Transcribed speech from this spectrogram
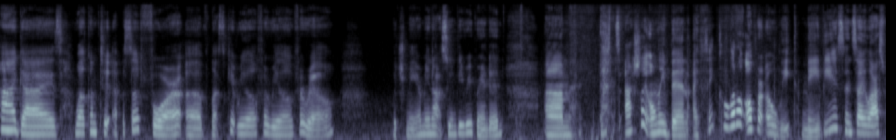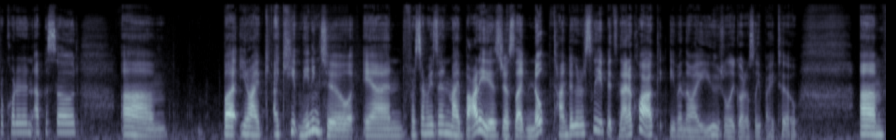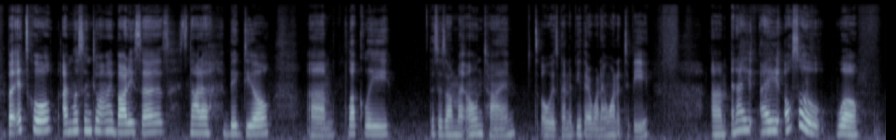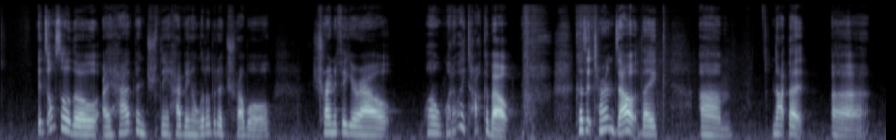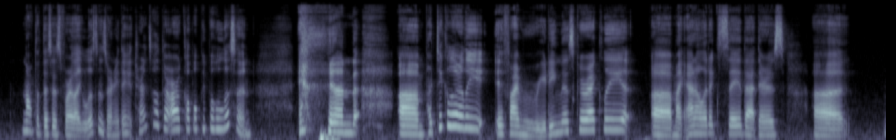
Hi, guys. Welcome to episode four of Let's Get Real for Real for Real, which may or may not soon be rebranded. Um, it's actually only been, I think, a little over a week, maybe, since I last recorded an episode. Um, but you know, I, I keep meaning to, and for some reason, my body is just like, nope, time to go to sleep. It's nine o'clock, even though I usually go to sleep by two. Um, but it's cool. I'm listening to what my body says. Not a big deal. Um, luckily, this is on my own time. It's always going to be there when I want it to be. Um, and I, I also, well, it's also though, I have been having a little bit of trouble trying to figure out, well, what do I talk about? Because it turns out, like, um, not that, uh, not that this is for like listens or anything. It turns out there are a couple people who listen. and um, particularly if I'm reading this correctly, uh, my analytics say that there's a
